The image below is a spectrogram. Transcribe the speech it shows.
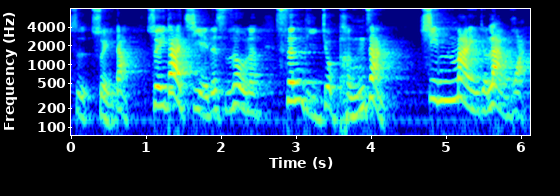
是水大，水大解的时候呢，身体就膨胀，经脉就烂坏，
